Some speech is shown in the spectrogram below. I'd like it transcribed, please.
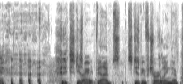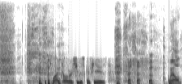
excuse right. me. Uh, excuse me for chortling there. That's why I told her she was confused. well,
